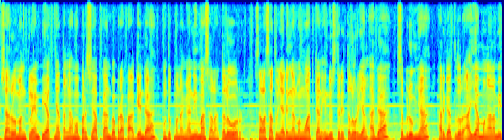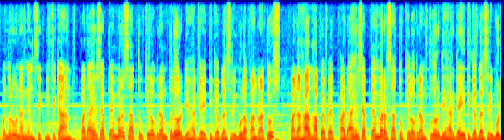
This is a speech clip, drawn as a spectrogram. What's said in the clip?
Syahrul mengklaim pihaknya tengah mempersiapkan beberapa agenda untuk menangani masalah telur. Salah satunya dengan menguatkan industri telur yang ada. Sebelumnya, harga telur ayam mengalami penurunan yang signifikan. Pada akhir September, 1 kg telur dihargai 13.800, padahal HPP pada akhir September 1 kg telur dihargai 13.800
